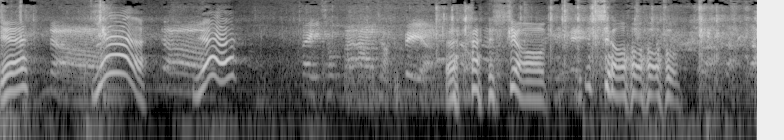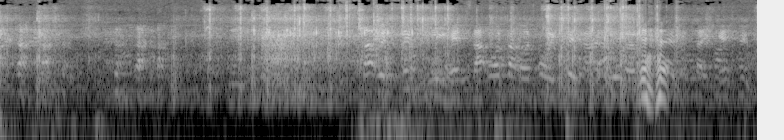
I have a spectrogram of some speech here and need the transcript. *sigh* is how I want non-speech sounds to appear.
Yeah? No! Yeah! No! Yeah! They took that out of fear. Shut up! Shut up! That was 50 hits, that one. That was, oh, did that. *laughs*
